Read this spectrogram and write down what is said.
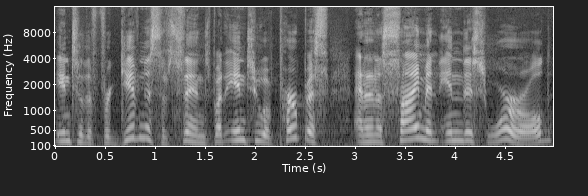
into the forgiveness of sins, but into a purpose and an assignment in this world,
